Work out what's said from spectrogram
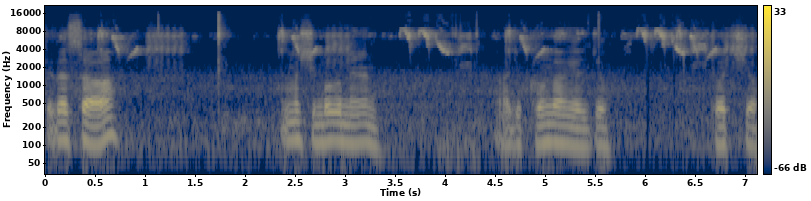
뜯어서 한 번씩 먹으면 아주 건강에 아주 좋지요.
